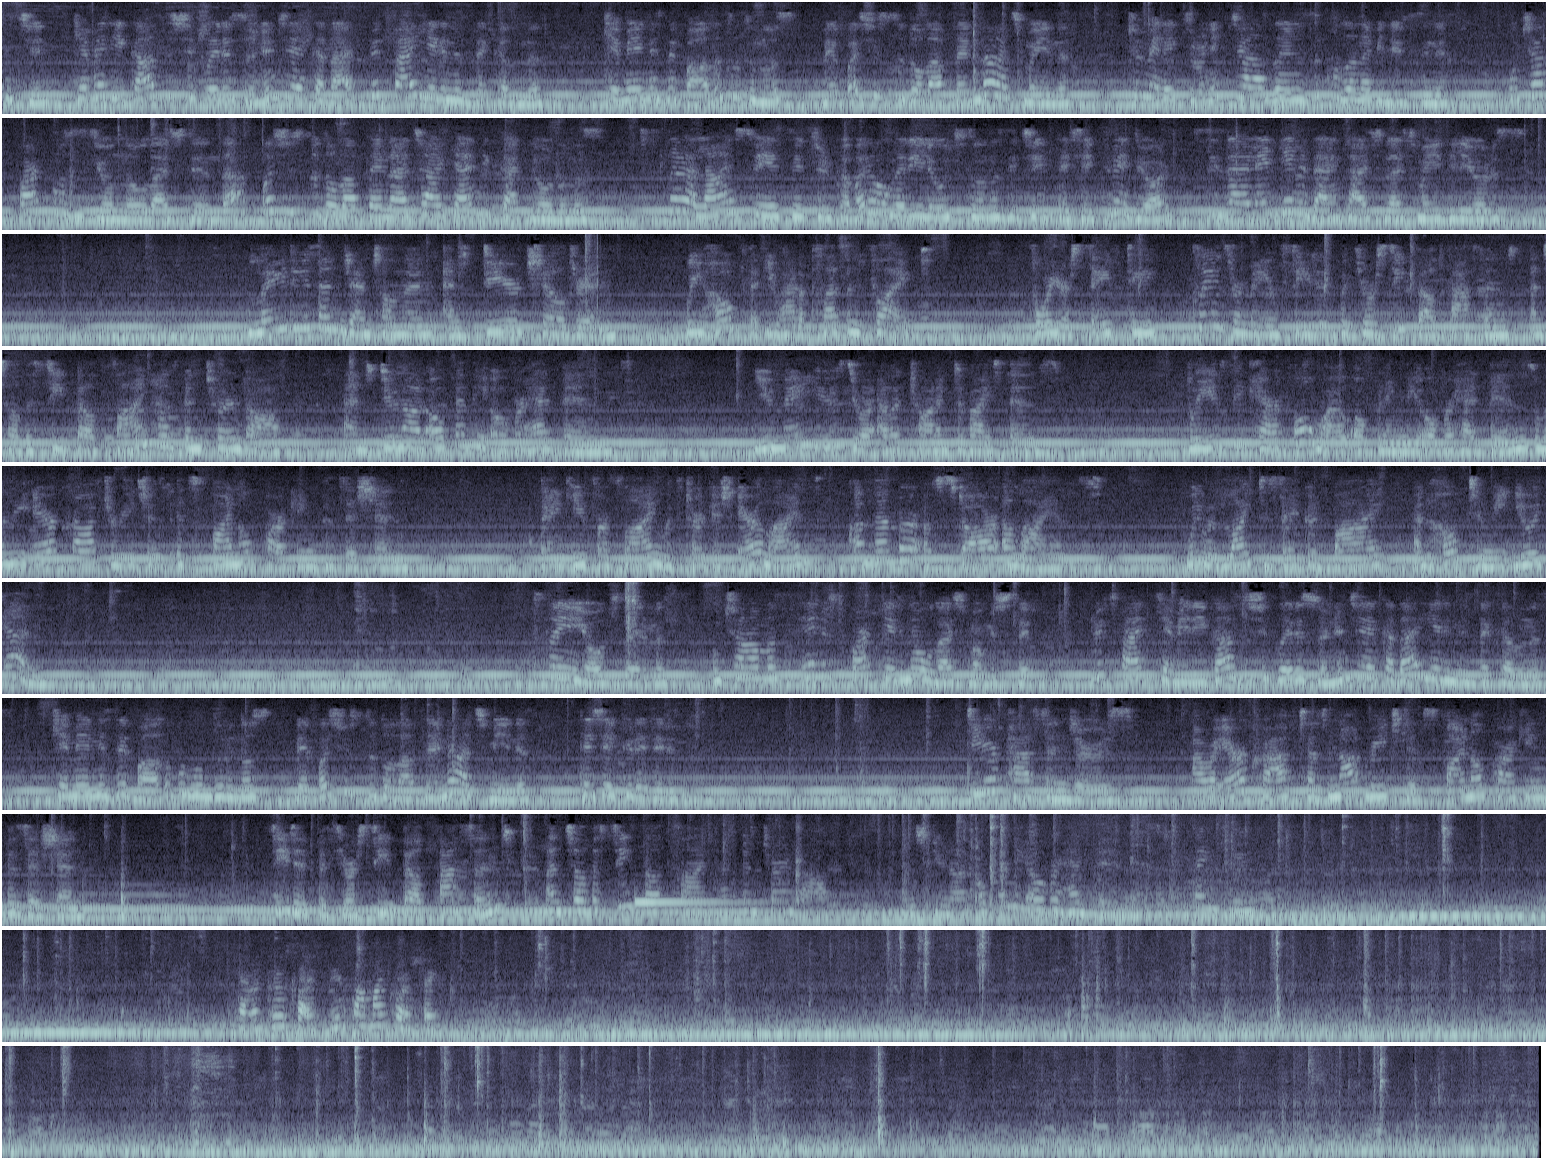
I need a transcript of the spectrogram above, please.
Emniyetiniz için kemer ikaz ışıkları sönünceye kadar lütfen yerinizde kalınız. Kemerinizi bağlı tutunuz ve başüstü dolaplarını açmayınız. Tüm elektronik cihazlarınızı kullanabilirsiniz. Uçak park pozisyonuna ulaştığında başüstü dolaplarını açarken dikkatli olunuz. Star Alliance üyesi Türk Hava Yolları ile uçtuğunuz için teşekkür ediyor. Sizlerle yeniden karşılaşmayı diliyoruz. Ladies and gentlemen and dear children, we hope that you had a pleasant flight. For your safety, please remain seated with your seatbelt fastened until the seatbelt sign has been turned off and do not open the overhead bins. You may use your electronic devices. Please be careful while opening the overhead bins when the aircraft reaches its final parking position. Thank you for flying with Turkish Airlines, a member of Star Alliance. We would like to say goodbye and hope to meet you again. Sayın yolcularımız, uçağımız henüz park yerine ulaşmamıştır. Lütfen kemer ikaz ışıkları sönünceye kadar yerinizde kalınız. Kemerinizi bağlı bulundurunuz ve başüstü dolaplarını açmayınız. Teşekkür ederiz. Dear passengers, our aircraft has not reached its final parking position. Seated with your seatbelt fastened until the seatbelt sign has been turned off and do not open the overhead bins. Thank you. Cabin crew please on my check.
